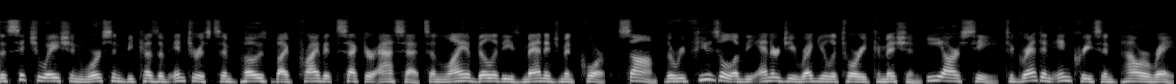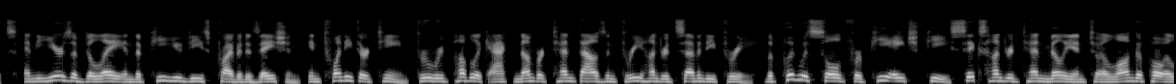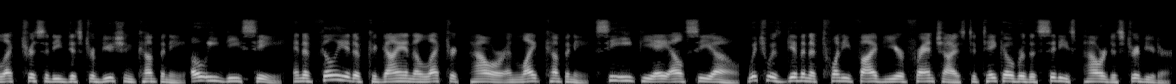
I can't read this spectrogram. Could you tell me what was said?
The situation worsened because of interests imposed by private sector assets and liabilities management corp. SOM, the refusal of the Energy Regulatory Commission ERC to grant an increase in power rates, and the years of delay in the PUD's privatization. In 2013, through Republic Act No. 10373, the PUD was sold for PHP 610 million to Olongapo Electricity Distribution Company OEDC, an affiliate of Cagayan Electric Power and Light Company CEP PALCO, which was given a 25-year franchise to take over the city's power distributor.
